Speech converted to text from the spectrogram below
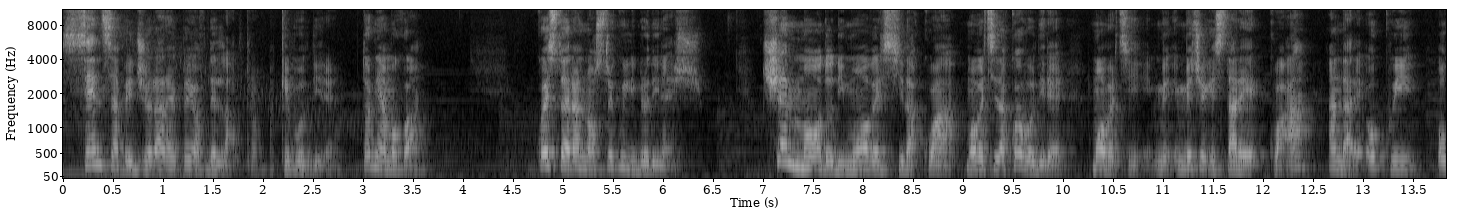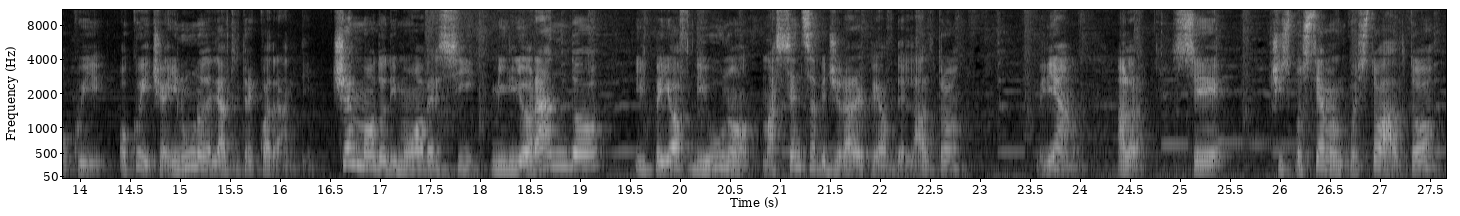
senza peggiorare il payoff dell'altro. Ma che vuol dire? Torniamo qua. Questo era il nostro equilibrio di Nash. C'è modo di muoversi da qua? Muoversi da qua vuol dire muoversi invece che stare qua, andare o qui o qui o qui, cioè in uno degli altri tre quadranti. C'è modo di muoversi migliorando il payoff di uno ma senza peggiorare il payoff dell'altro? Vediamo. Allora, se ci spostiamo in questo alto,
